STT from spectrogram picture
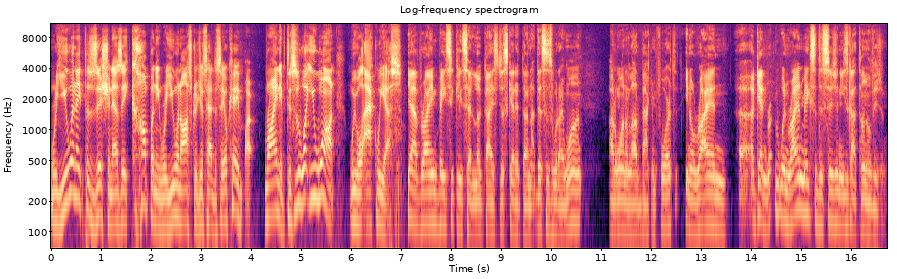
Were you in a position as a company where you and Oscar just had to say, okay, uh, Ryan, if this is what you want, we will acquiesce? Yeah, Ryan basically said, "Look, guys, just get it done. This is what I want. I don't want a lot of back and forth." You know, Ryan. Uh, again, when Ryan makes a decision, he's got tunnel vision,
